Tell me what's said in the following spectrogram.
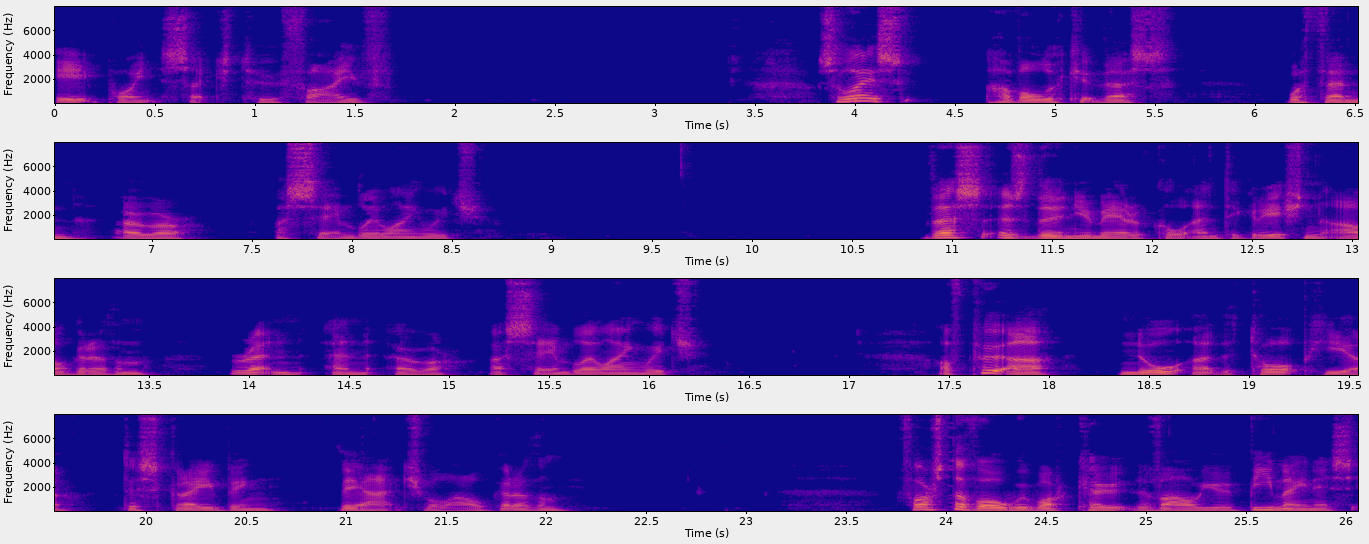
8.625 so let's have a look at this within our assembly language. This is the numerical integration algorithm written in our assembly language. I've put a note at the top here describing the actual algorithm. First of all we work out the value b minus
